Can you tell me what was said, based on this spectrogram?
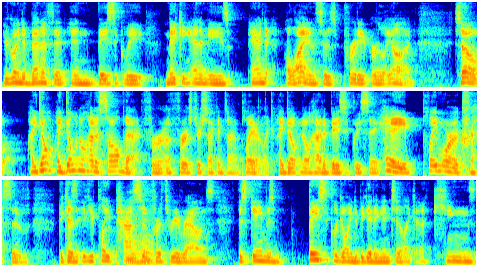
You're going to benefit in basically making enemies and alliances pretty early on. So I don't I don't know how to solve that for a first or second time player. Like I don't know how to basically say, "Hey, play more aggressive," because if you play passive mm-hmm. for 3 rounds, this game is basically going to be getting into like a king's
